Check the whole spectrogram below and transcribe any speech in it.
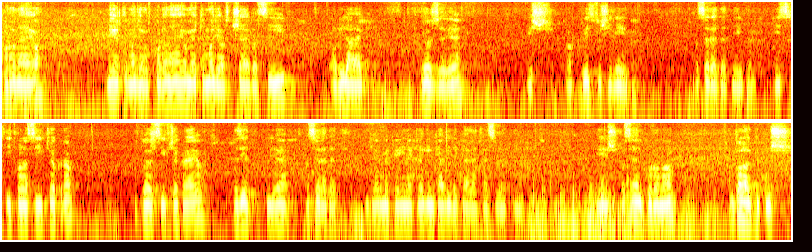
koronája. Miért a magyarok koronája? Mert a magyarság a szív, a világ őrzője, és a Krisztusi nép, a szeretet népe. Hisz itt van a szívcsakra, a föld szívcsakrája, ezért ugye a szeretet gyermekeinek leginkább ide kellett leszületni. És a Szent Korona galaktikus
